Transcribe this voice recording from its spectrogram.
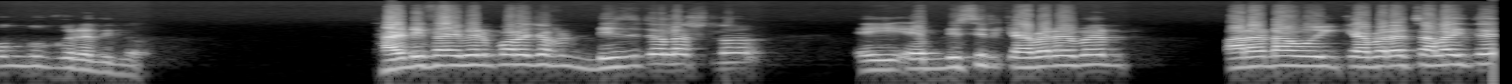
পঙ্গু করে দিল। থার্টি ফাইভ এর পরে যখন ডিজিটাল আসলো, এই এফডিসির ক্যামেরাম্যান পারে না ওই ক্যামেরা চালাইতে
